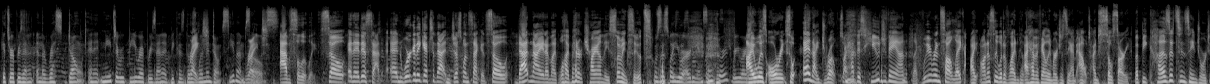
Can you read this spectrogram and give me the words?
gets represented and the rest don't. And it needs to be represented because those Right. women don't see themselves. Right. Absolutely. So, and it is sad. And we're going to get to that in just one second. So, that night, I'm like, well, I better try on these swimming suits. Was this while you were already in St. George? Were you already I there? was already so, and I drove. So I had this huge van. Like we were in Salt Lake. I honestly would have lied and been like, I have a family emergency. I'm out. I'm so sorry. But because it's in St. George,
